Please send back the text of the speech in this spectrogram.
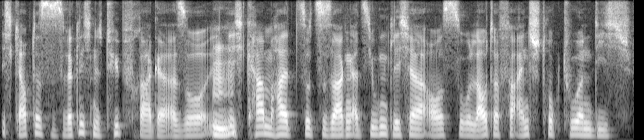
Ich glaube, das ist wirklich eine Typfrage. Also mhm. ich kam halt sozusagen als Jugendlicher aus so lauter Vereinsstrukturen, die ich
